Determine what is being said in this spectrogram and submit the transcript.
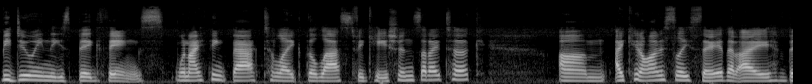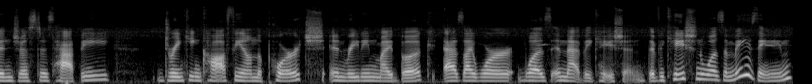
be doing these big things. When I think back to like the last vacations that I took, um, I can honestly say that I have been just as happy drinking coffee on the porch and reading my book as I were was in that vacation. The vacation was amazing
